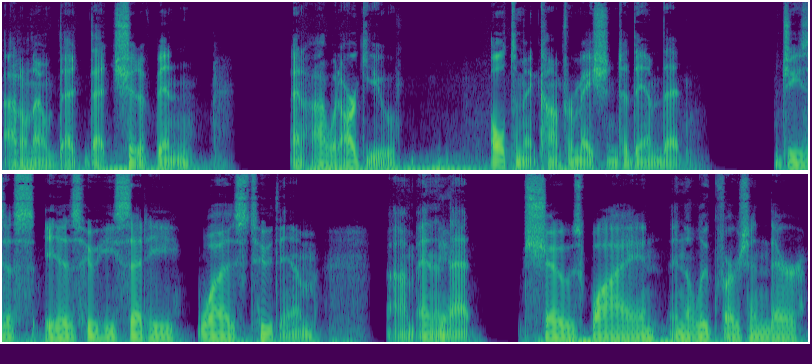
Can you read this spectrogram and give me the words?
I don't know that that should have been, and I would argue, ultimate confirmation to them that Jesus is who He said He was to them, um, and yeah. that shows why in, in the Luke version they're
